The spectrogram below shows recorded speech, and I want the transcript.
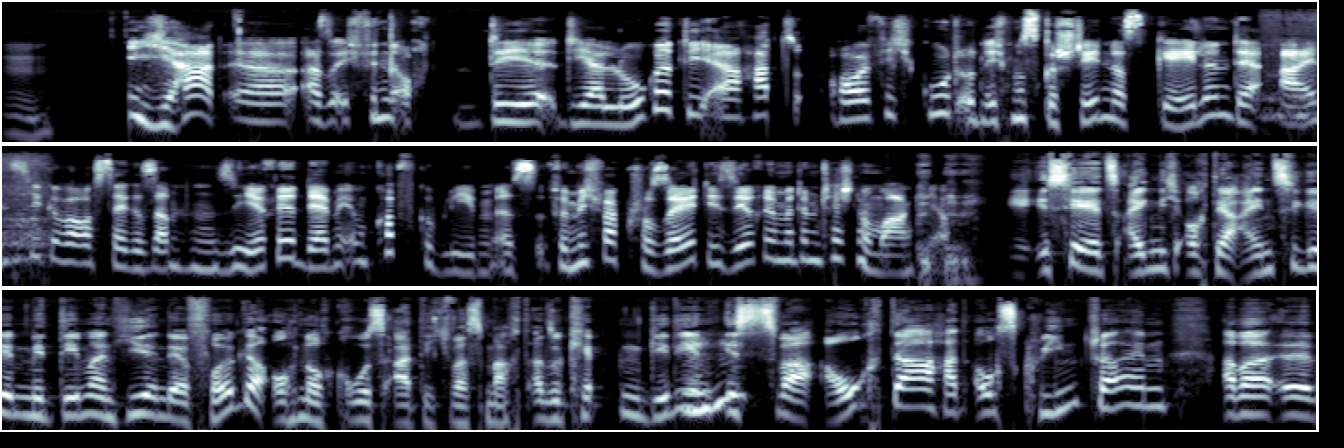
Hm. Ja, äh, also ich finde auch die Dialoge, die er hat, häufig gut. Und ich muss gestehen, dass Galen der einzige war aus der gesamten Serie, der mir im Kopf geblieben ist. Für mich war Crusade die Serie mit dem Technomagier. Er ist ja jetzt eigentlich auch der einzige, mit dem man hier in der Folge auch noch großartig was macht. Also Captain Gideon Mhm. ist zwar auch da, hat auch Screentime, aber äh,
